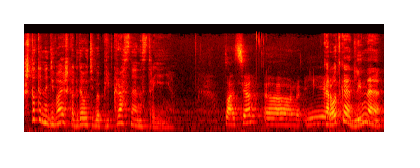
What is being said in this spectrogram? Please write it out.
Что ты надеваешь, когда у тебя прекрасное настроение? Платье э, и... Короткое, длинное?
